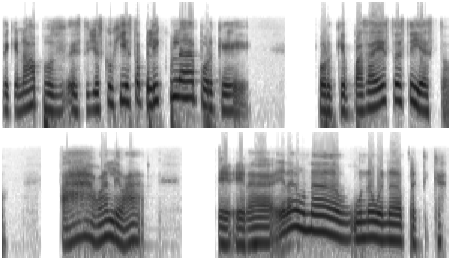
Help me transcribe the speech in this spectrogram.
de que no, pues este, yo escogí esta película porque, porque pasa esto, esto y esto. Ah, ahora le va. E- Era, era una, una buena práctica.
